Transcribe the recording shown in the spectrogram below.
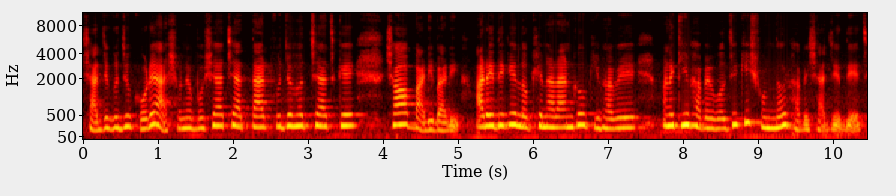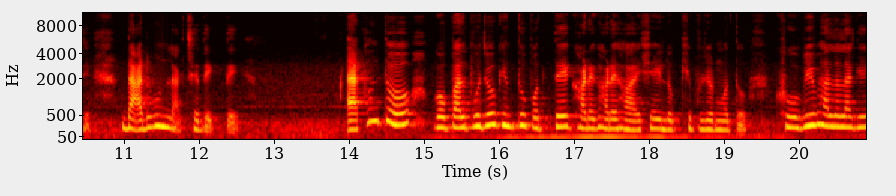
সাজুগুজু করে আসনে বসে আছে আর তার পুজো হচ্ছে আজকে সব বাড়ি বাড়ি। আর এদিকে লক্ষ্মীনারায়ণকেও কীভাবে মানে কীভাবে বলছি, কি সুন্দরভাবে সাজিয়ে দিয়েছে। দারুণ লাগছে দেখতে। এখন তো গোপাল পুজো কিন্তু প্রত্যেক ঘরে ঘরে হয় সেই লক্ষ্মী পুজোর মতো। খুবই ভালো লাগে।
